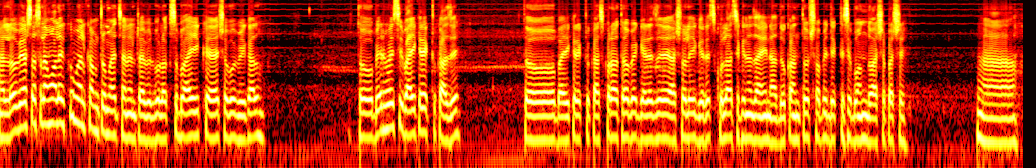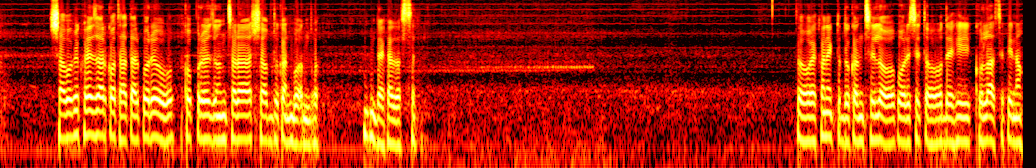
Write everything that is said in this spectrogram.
Hello viewers আসসালামু আলাইকুম। Welcome to my channel travel blogs bike শুভ বিকাল। তো বের হয়েছি বাইকের একটু কাজে। তো বাইকের একটু কাজ করাতে হবে। গ্যারেজে আসলে গ্যারেজ খোলা আছে কিনা জানি না। দোকান তো সবই দেখতেছি বন্ধ আশেপাশে। স্বাভাবিক হয়ে যাওয়ার কথা। তারপরেও খুব প্রয়োজন ছাড়া সব দোকান বন্ধ। দেখা যাচ্ছে। তো এখানে একটা দোকান ছিল, পরিচিত, দেখি খোলা আছে কিনা।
